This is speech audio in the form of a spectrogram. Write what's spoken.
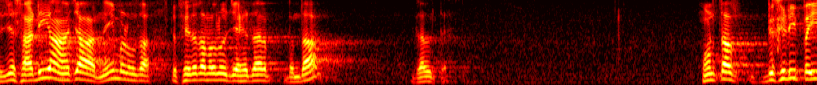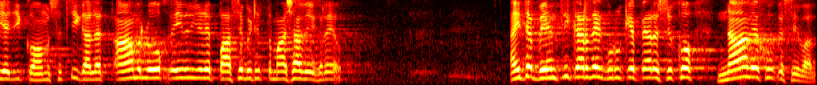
ਤੇ ਜੇ ਸਾਡੀ ਹਾਂ ਝਾਰ ਨਹੀਂ ਮਿਲਾਉਂਦਾ ਤੇ ਫਿਰ ਇਹਦਾ ਮਤਲਬ ਜਹੇਦਾਰ ਬੰਦਾ ਗਲਤ ਹੈ। ਹੁਣ ਤਾਂ ਵਿਖੜੀ ਪਈ ਹੈ ਜੀ ਕੌਮ, ਸੱਚੀ ਗੱਲ ਹੈ। ਆਮ ਲੋਕ ਕਈ ਵਾਰੀ ਜਿਹੜੇ ਪਾਸੇ ਬੈਠੇ ਤਮਾਸ਼ਾ ਵੇਖ ਰਹੇ ਹੋ। ਅਸੀਂ ਤਾਂ ਬੇਨਤੀ ਕਰਦੇ ਹਾਂ ਗੁਰੂ ਕੇ ਪਿਆਰੇ ਸਿੱਖੋ, ਨਾ ਵੇਖੋ ਕਿਸੇ ਵੱਲ।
